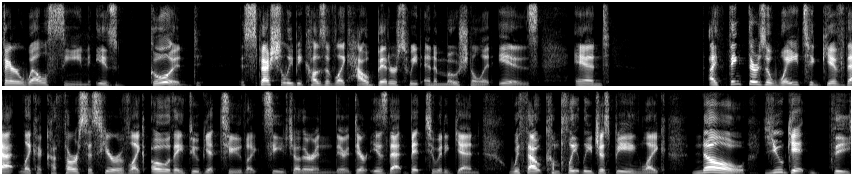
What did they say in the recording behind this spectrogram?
farewell scene is good, especially because of like how bittersweet and emotional it is. And I think there's a way to give that like a catharsis here of like, oh, they do get to like see each other and there there is that bit to it again without completely just being like, no, you get the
